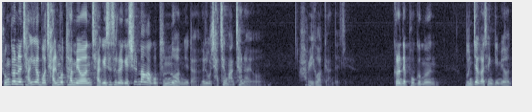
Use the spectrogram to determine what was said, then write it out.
종교는 자기가 뭐 잘못하면 자기 스스로에게 실망하고 분노합니다. 그래서 우리 자책 많잖아요. 아, 왜 이거밖에 안 되지? 그런데 복음은 문제가 생기면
